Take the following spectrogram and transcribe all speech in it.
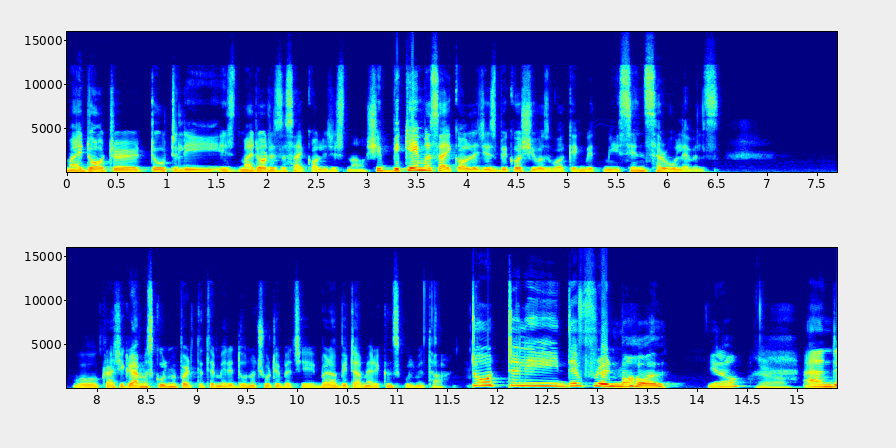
my daughter totally is my daughter is a psychologist now she became a psychologist because she was working with me since her O levels وہ کراچی گرامر اسکول میں پڑھتے تھے میرے دونوں چھوٹے بچے بڑا بیٹا امیریکن اسکول میں تھا ٹوٹلی ڈفرینٹ ماحول یو نو اینڈ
